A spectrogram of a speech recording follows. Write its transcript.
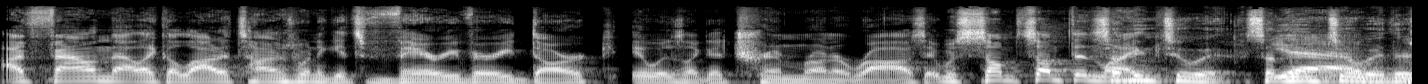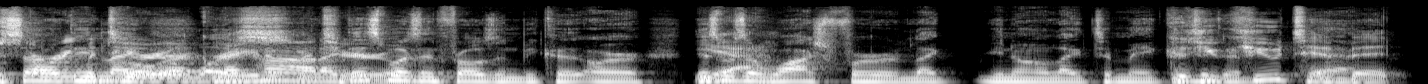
I've found that like a lot of times when it gets very very dark, it was like a trim run of rosin. It was some something, like Something like to it. Something Yeah, to it. There's something like material like, was- huh, like this wasn't frozen because or this Yeah. wasn't washed for like you know like to make because you good- Q-tip yeah. it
